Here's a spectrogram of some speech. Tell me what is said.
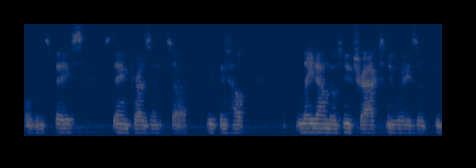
holding space, staying present, uh, we can help lay down those new tracks, new ways of being.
